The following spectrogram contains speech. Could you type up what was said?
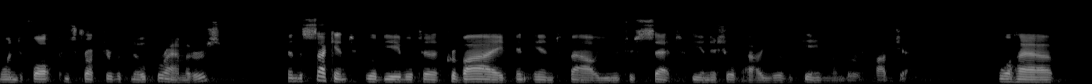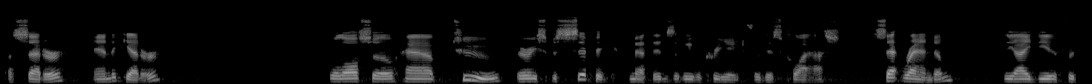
one default constructor with no parameters, and the second we'll be able to provide an int value to set the initial value of a game number object. We'll have a setter and a getter. We'll also have two very specific methods that we will create for this class. Set random. The idea for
